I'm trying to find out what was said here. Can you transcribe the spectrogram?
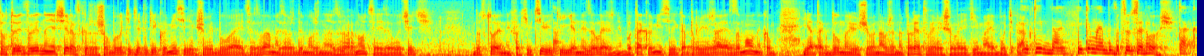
Тобто, відповідно, я ще раз кажу, що в будь-якій такій комісії, якщо відбувається з вами, завжди можна звернутися і залучити достойних фахівців, які є незалежні. Бо та комісія, яка приїжджає з замовником, я так думаю, що вона вже наперед вирішила, який має бути акт. Який, да, яке має бути Бо це все гроші. Так.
